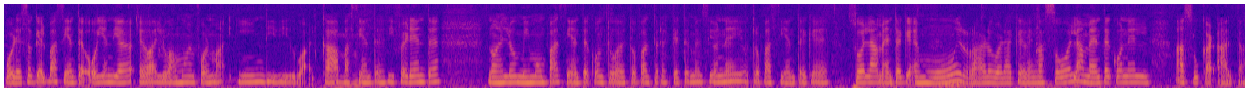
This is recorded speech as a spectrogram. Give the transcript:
por eso que el paciente hoy en día evaluamos en forma individual. Cada mm. paciente es diferente no es lo mismo un paciente con todos estos factores que te mencioné y otro paciente que solamente, que es muy raro, ¿verdad? Que venga solamente con el azúcar alta.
